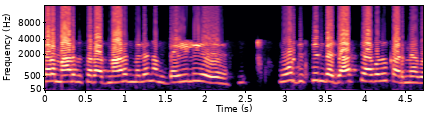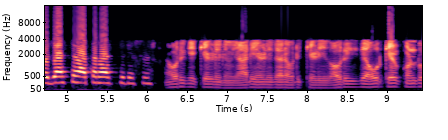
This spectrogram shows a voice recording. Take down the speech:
ಥರ ಮಾಡಿದ್ರು ಸರ್ ಅದು ಮಾಡಿದ್ಮೇಲೆ ನಮ್ಗೆ ಡೈಲಿ ಮೂರು ದಿವಸದಿಂದ ಜಾಸ್ತಿ ಆಗೋದು ಕಡಿಮೆ ಆಗೋದು. ಜಾಸ್ತಿ ಆ ಥರ ಆಗ್ತಿದೆ ಸರ್ ಅವರಿಗೆ ಕೇಳಿ ನೀವು. ಯಾರು ಹೇಳಿದ್ದಾರೆ ಅವ್ರಿಗೆ ಕೇಳಿ. ಅವರಿಗೆ ಅವ್ರು ಕೇಳ್ಕೊಂಡು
